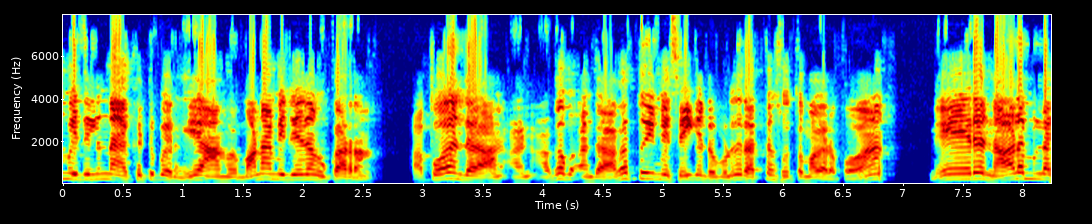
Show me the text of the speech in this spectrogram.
அமைதியில கெட்டு போயிருங்க. ஏன்? அவன் மன அமைதியில தான் உட்கார்றான். அப்போ அந்த அக அந்த அகத்தூய்மை செய்கின்ற பொழுது ரத்தம் சுத்தமாகிறப்போ நேர நாளமில்லா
